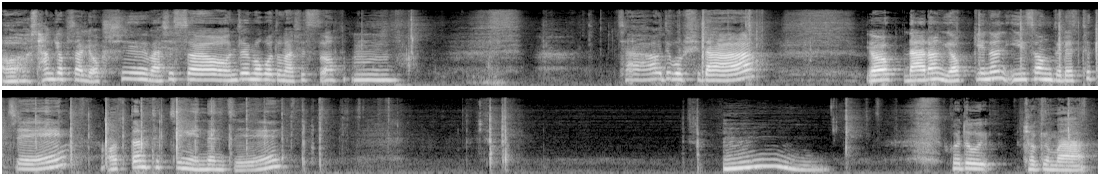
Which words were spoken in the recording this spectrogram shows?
어, 삼겹살 역시 맛있어요. 언제 먹어도 맛있어. 음. 자, 어디 봅시다. 역, 나랑 엮이는 이성들의 특징. 어떤 특징이 있는지. 음. 그래도, 저기, 막,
